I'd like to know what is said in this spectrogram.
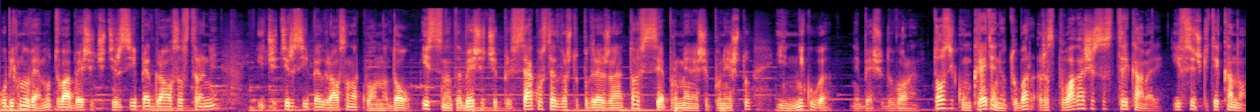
Обикновено това беше 45 градуса в страни и 45 градуса наклон надолу. Истината беше, че при всяко следващо подреждане той все променяше по нещо и никога не беше доволен. Този конкретен ютубър разполагаше с три камери и всичките Canon.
